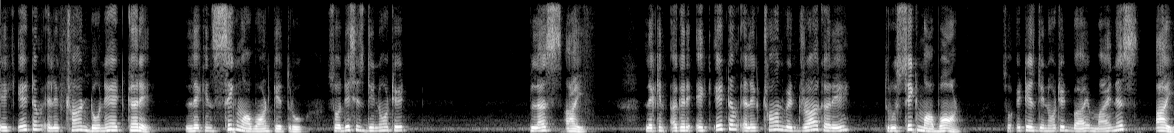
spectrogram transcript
एक एटम इलेक्ट्रॉन डोनेट करे, लेकिन सिग्मा बॉन्ड के through so this is denoted plus I लेकिन अगर एक एटम इलेक्ट्रॉन विड्रॉ करे through sigma bond so it is denoted by minus I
